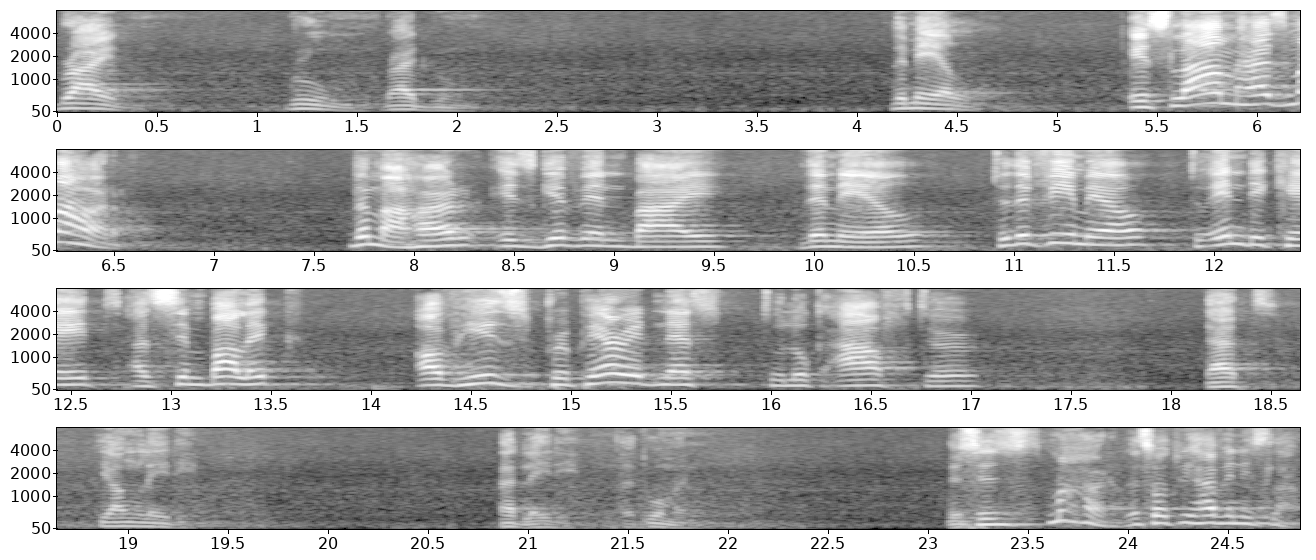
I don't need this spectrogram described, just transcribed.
bride, groom, bridegroom, the male. Islam has mahar. The mahar is given by the male to the female to indicate as symbolic of his preparedness to look after that young lady, that lady, that woman. This is mahar. That's what we have in Islam.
